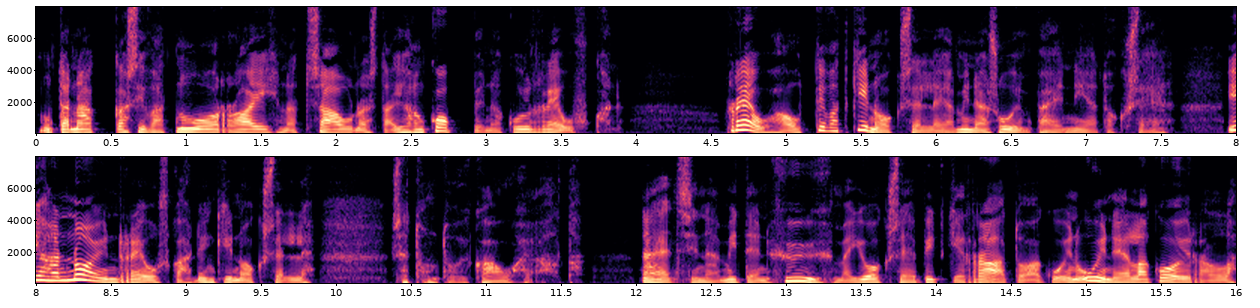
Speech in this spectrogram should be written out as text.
mutta nakkasivat nuo raihnat saunasta ihan koppina kuin reuhkan. Reuhauttivat kinokselle ja minä suin päin nietokseen. Ihan noin reuskahdin kinokselle. Se tuntui kauhealta. Näet sinä, miten hyhmä juoksee pitkin raatoa kuin uineella koiralla.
